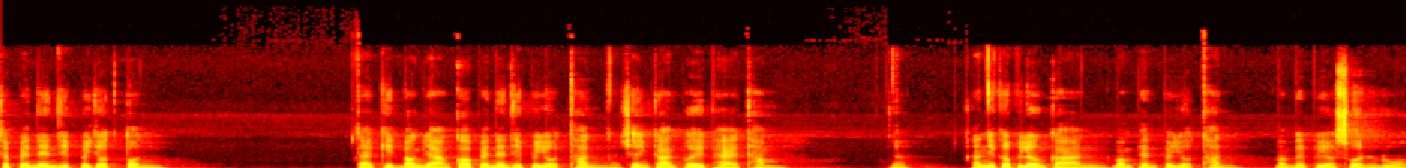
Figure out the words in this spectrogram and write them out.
จะเป็นเน้นที่ประโยชน์ตน แต่กิจบางอย่างก็เป็นเน้นที่ประโยชน์ท่าน เช่นการเผยแผ่ธรรมนะอันนี้ก็เป็นเรื่องการบำเพ็ญประโยชน์ท่านบำเพ็ญประโยชน์ส่วนรวม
